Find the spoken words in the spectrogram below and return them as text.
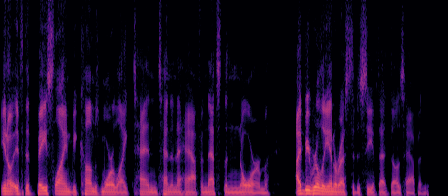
you know, if the baseline becomes more like 10, 10 and a half, and that's the norm, I'd be really interested to see if that does happen.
